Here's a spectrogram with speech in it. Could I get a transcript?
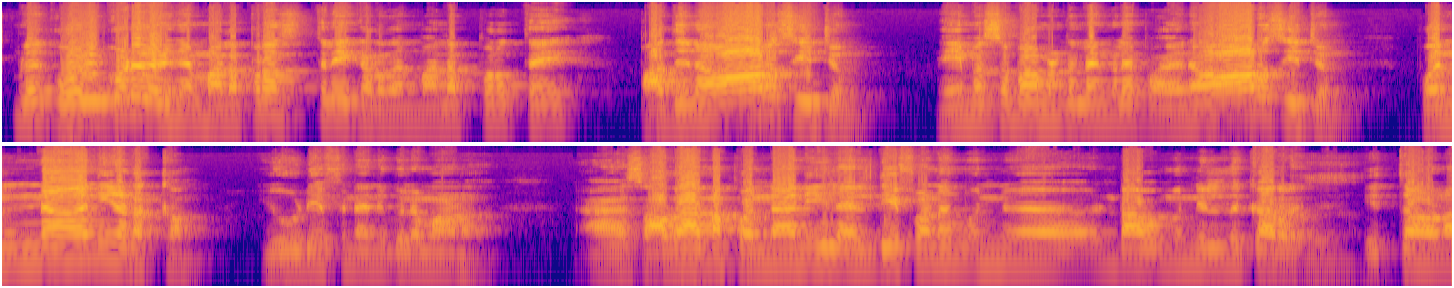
നമ്മൾ കോഴിക്കോട് കഴിഞ്ഞ മലപ്പുറത്തിലേക്ക് കടന്ന് മലപ്പുറത്തെ പതിനാറ് സീറ്റും നിയമസഭാ മണ്ഡലങ്ങളെ പതിനാറ് സീറ്റും പൊന്നാനി അടക്കം യു ഡി എഫിന് അനുകൂലമാണ്. സാധാരണ പൊന്നാനിയിൽ എൽ ഡി എഫ് ആണ് ഉണ്ടാവും മുന്നിൽ നിൽക്കാറ് ഇത്തവണ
